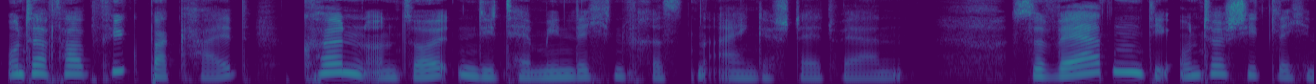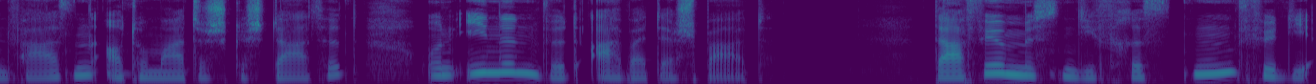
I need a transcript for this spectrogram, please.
Unter Verfügbarkeit können und sollten die terminlichen Fristen eingestellt werden. So werden die unterschiedlichen Phasen automatisch gestartet und Ihnen wird Arbeit erspart. Dafür müssen die Fristen für die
